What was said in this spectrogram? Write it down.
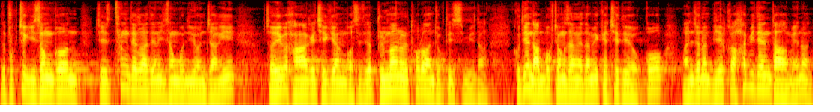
그래서 북측 이성건 제 상대가 되는 이성건 위원장이 저희가 강하게 제기한 것에 대해 불만을 토로한 적도 있습니다. 그 뒤에 남북 정상회담이 개최되었고 완전한 비핵화 합의된 다음에는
